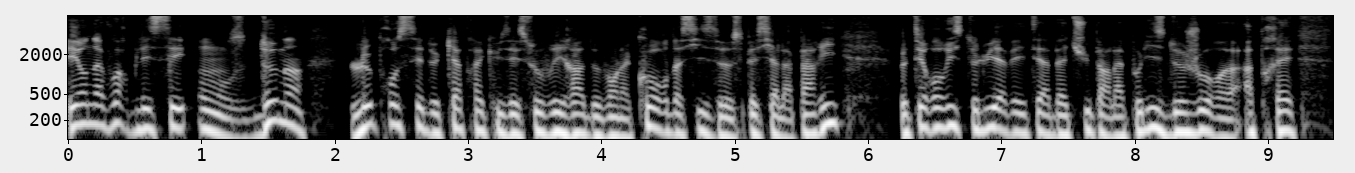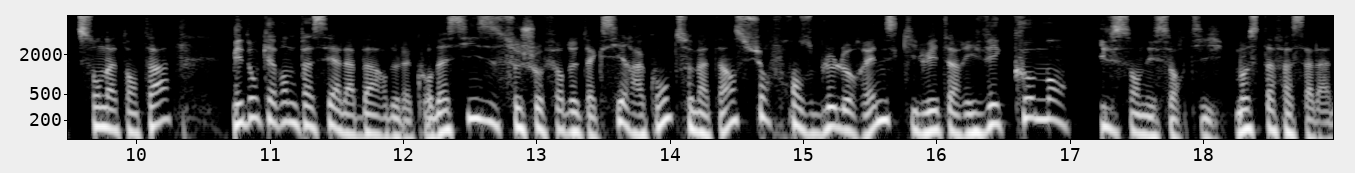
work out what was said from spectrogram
et en avoir blessé 11. Demain, le procès de quatre accusés s'ouvrira devant la cour d'assises spéciale à Paris. Le terroriste, lui, avait été abattu par la police deux jours après son attentat. Mais donc, avant de passer à la barre de la cour d'assises, ce chauffeur de taxi raconte ce matin sur France Bleu Lorraine ce qui lui est arrivé, comment il s'en est sorti. Mostafa Salan.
